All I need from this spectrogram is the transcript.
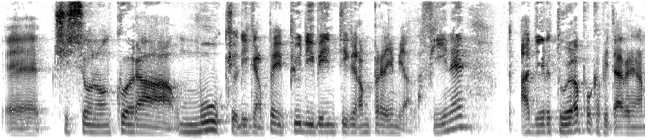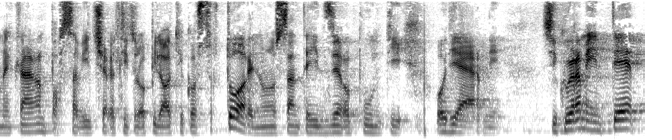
Eh, ci sono ancora un mucchio di Gran Premi, più di 20 Gran Premi alla fine. Addirittura può capitare che la McLaren possa vincere il titolo piloti e costruttori, nonostante i zero punti odierni. Sicuramente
